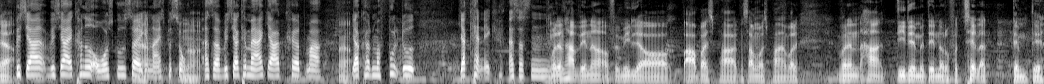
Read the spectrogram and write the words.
Ja. Hvis jeg, hvis jeg ikke har noget overskud, så er jeg Ja. ikke en nice person. Nej. Altså, hvis jeg kan mærke, at jeg har kørt mig, Ja. jeg har kørt mig fuldt ud, jeg kan ikke. Altså sådan, Hvordan har venner og familie og arbejdspartner, samarbejdspartner, hvordan, hvordan har de det med det, når du fortæller dem det?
